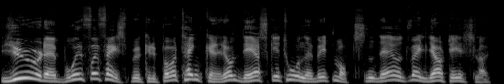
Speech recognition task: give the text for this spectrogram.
Julebord for Facebook-gruppa. Hva tenker dere om det, skriver Tone-Britt Madsen. Det er jo et veldig artig innslag.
